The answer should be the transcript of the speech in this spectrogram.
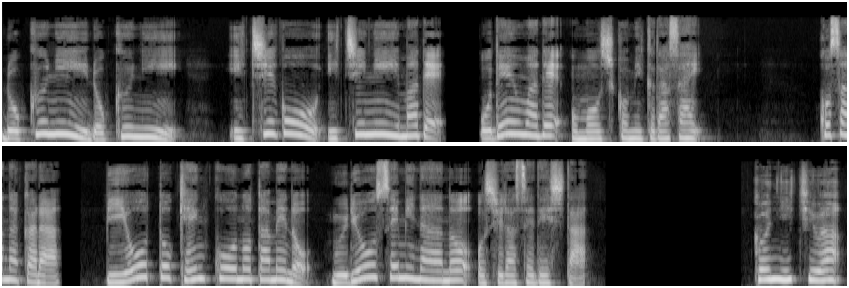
03-6262-1512までお電話でお申し込みください。コサナから美容と健康のための無料セミナーのお知らせでした。こんにちは、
